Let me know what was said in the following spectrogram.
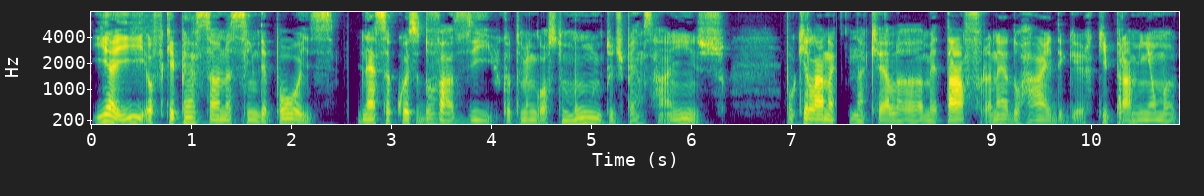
E aí eu fiquei pensando assim depois, nessa coisa do vazio, que eu também gosto muito de pensar isso, porque lá na, naquela metáfora, né, do Heidegger, que para mim é uma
